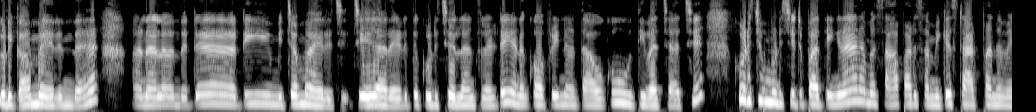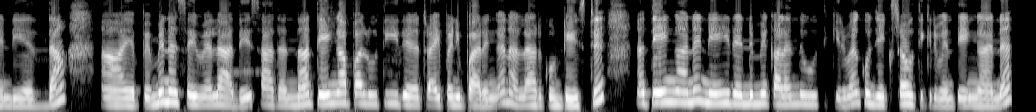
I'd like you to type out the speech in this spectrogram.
குடிக்காமல் இருந்தேன். அதனால் வந்துட்டு டீ மிச்சமாயிருச்சு. சரி அதை எடுத்து குடிச்சிடலான்னு சொல்லிட்டு, எனக்கும் அஃப்ரீனத்தாவுக்கும் ஊற்றி வச்சாச்சு. குடிச்சு முடிச்சுட்டு பார்த்தீங்கன்னா, நம்ம சாப்பாடு சமைக்க ஸ்டார்ட் பண்ண வேண்டியது தான். எப்பயுமே நான் செய்வேன்ல, அதே சாதம் தான். தேங்காய் பால் ஊற்றி இதை ட்ரை பண்ணி பாருங்கள் நல்லாயிருக்கும் டேஸ்ட்டு. நான் தேங்காய் நெய் ரெண்டுமே கலந்து ஊற்றிக்கிடுவேன் கொஞ்சம் எக்ஸ்ட்ரா ஊற்றிக்கிடுவேன் தேங்காய் எண்ணெய்.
